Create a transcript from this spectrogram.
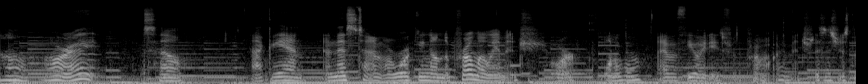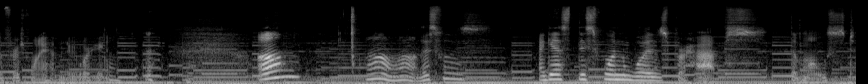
Oh, alright. So, back again. And this time we're working on the promo image. Or one of them. I have a few ideas for the promo image. This is just the first one I happen to be working on. um, oh wow, this was... I guess this one was perhaps the most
